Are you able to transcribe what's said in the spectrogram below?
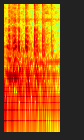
You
